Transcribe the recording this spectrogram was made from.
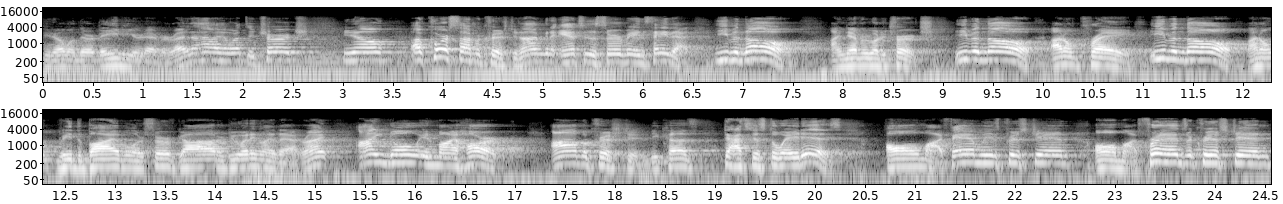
You know, when they're a baby or whatever, right? How I went to church, you know, of course I'm a Christian. I'm going to answer the survey and say that, even though I never go to church, even though I don't pray, even though I don't read the Bible or serve God or do anything like that, right? I know in my heart I'm a Christian because that's just the way it is. All my family is Christian, all my friends are Christian.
